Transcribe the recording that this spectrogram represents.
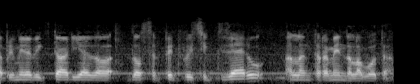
la primera victòria de, del Serpent 850 en l'enterrament de la bota.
